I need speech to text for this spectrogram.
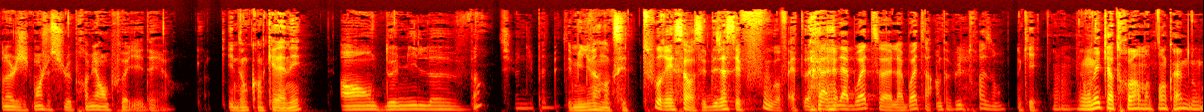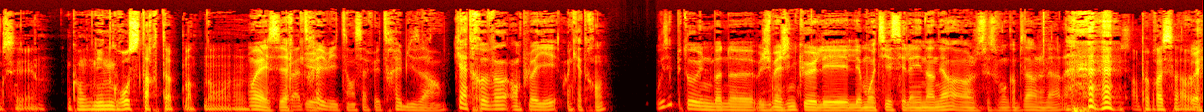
Chronologiquement, je suis le premier employé d'ailleurs. Et donc en quelle année? En 2020 si je ne dis pas de 2020, donc c'est tout récent. C'est déjà c'est fou en fait. la boîte, la boîte a un peu plus de 3 ans. Ok. on est 80 maintenant quand même, donc c'est on est une grosse start-up maintenant. Ouais, c'est que... très vite. Hein, ça fait très bizarre. 80 hein. employés en 4 ans. Oui, c'est plutôt une bonne. Euh, j'imagine que les, les moitiés c'est l'année dernière. C'est souvent comme ça en général. c'est à peu près ça. Ouais.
